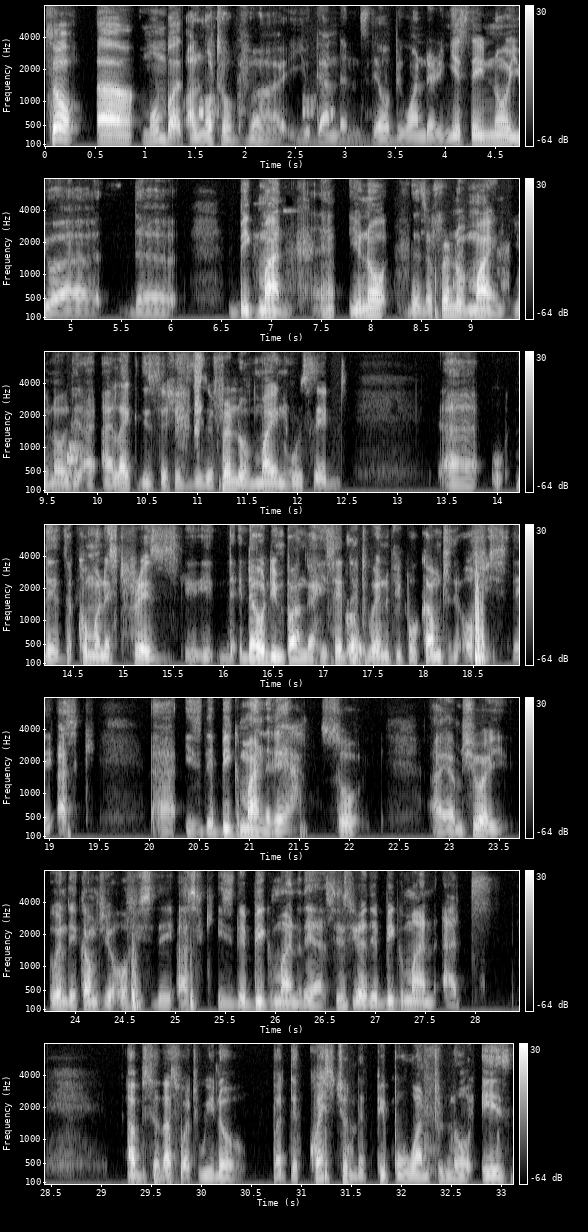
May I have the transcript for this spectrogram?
So, uh, Mumba, a lot of uh, Ugandans, they'll be wondering, yes, they know you are the big man. eh? You know, there's a friend of mine, you know, I, I like these sessions. There's a friend of mine who said, uh, the, the commonest phrase, he- Daudi he said that when people come to the office, they ask, uh, is the big man there? So I am sure when they come to your office, they ask, is the big man there? Since you are the big man at ABSA, that's what we know. But the question that people want to know is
